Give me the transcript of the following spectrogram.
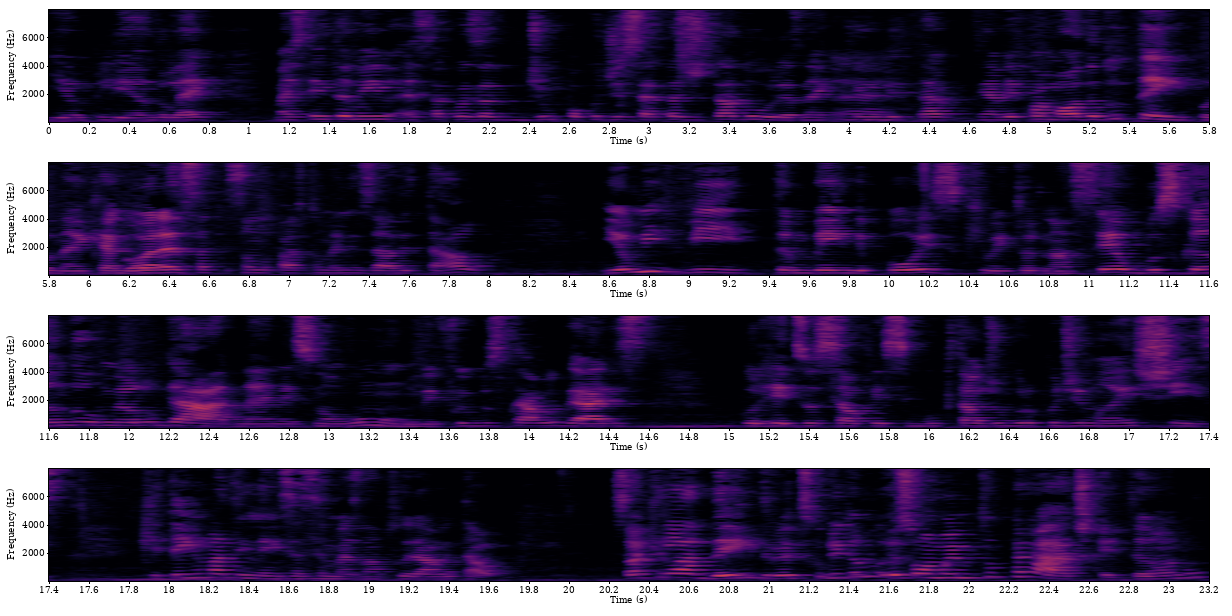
e ampliando o leque. Mas tem também essa coisa de um pouco de certas ditaduras, né? Que é. tem, tá, tem, a ver com a moda do tempo, né? Que agora essa questão do parto humanizado e tal. E eu me vi também, depois que o Heitor nasceu, buscando o meu lugar, né? Nesse novo mundo. E fui buscar lugares por rede social, Facebook e tal, de um grupo de mães X. Que tem uma tendência a ser mais natural e tal. Só que lá dentro eu descobri que eu, eu, sou uma mãe muito prática, então eu não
